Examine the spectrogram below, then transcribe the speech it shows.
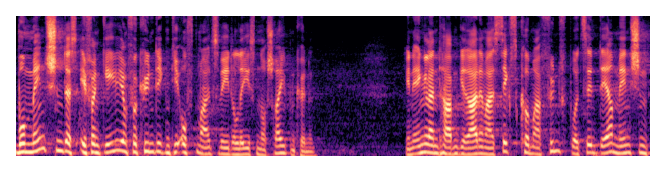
wo Menschen das Evangelium verkündigen, die oftmals weder lesen noch schreiben können. In England haben gerade mal 6,5 Prozent der Menschen,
